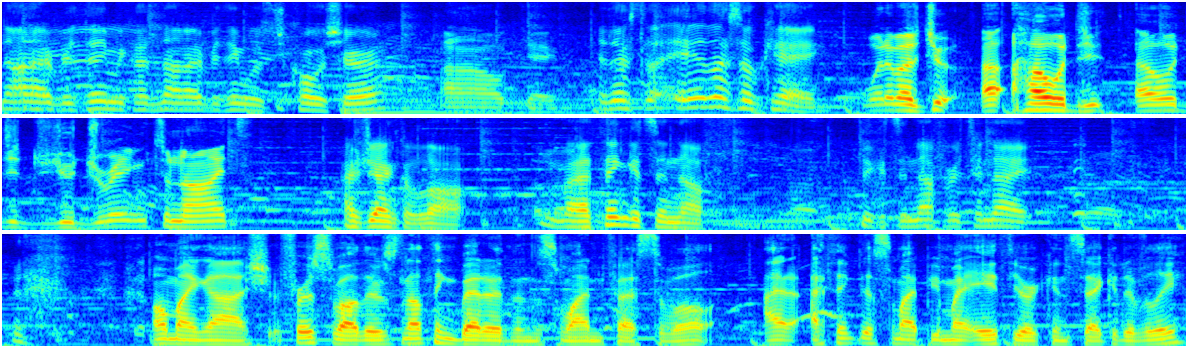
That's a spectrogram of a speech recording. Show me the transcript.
Not everything because not everything was kosher. Ah, okay. It looks it looks okay. What about you? Uh, how did you how did you drink tonight? I drank a lot. I think it's enough. I think it's enough for tonight. Oh my gosh. First of all, there's nothing better than this wine festival. I, I think this might be my eighth year consecutively.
